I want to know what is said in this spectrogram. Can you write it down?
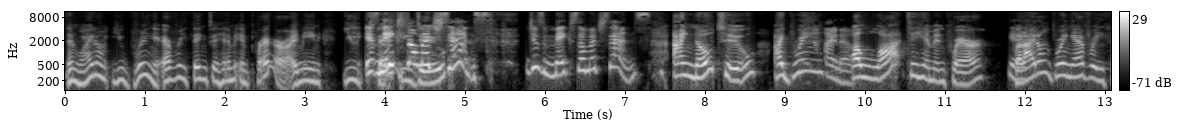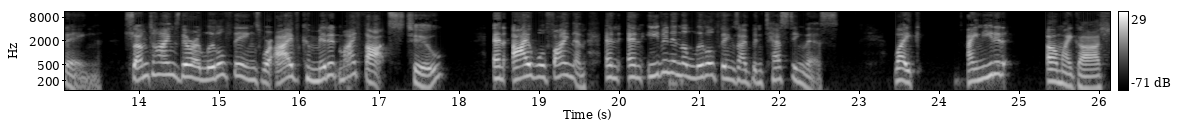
then why don't you bring everything to him in prayer? I mean, you it makes so do. much sense. Just makes so much sense. I know too. I bring I know a lot to him in prayer, yeah. but I don't bring everything. Sometimes there are little things where I've committed my thoughts to and I will find them. And and even in the little things I've been testing this. Like I needed oh my gosh,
